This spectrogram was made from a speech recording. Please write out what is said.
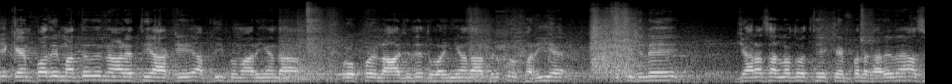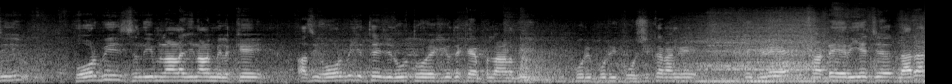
ਇਹ ਕੈਂਪਾਂ ਦੇ ਮਦਦ ਦੇ ਨਾਲ ਇੱਥੇ ਆ ਕੇ ਆਪਦੀ ਬਿਮਾਰੀਆਂ ਦਾ ਪ੍ਰੋਪਰ ਇਲਾਜ ਤੇ ਦਵਾਈਆਂ ਦਾ ਬਿਲਕੁਲ ਫਰੀ ਹੈ। ਤੇ ਪਿਛਲੇ 11 ਸਾਲਾਂ ਤੋਂ ਇੱਥੇ ਕੈਂਪ ਲਗਾ ਰਹੇ ਨੇ। ਅਸੀਂ ਹੋਰ ਵੀ ਸੰਦੀਪ ਲਾਣਾ ਜੀ ਨਾਲ ਮਿਲ ਕੇ ਅਸੀਂ ਹੋਰ ਵੀ ਜਿੱਥੇ ਜ਼ਰੂਰਤ ਹੋਵੇਗੀ ਉੱਥੇ ਕੈਂਪ ਲਾਉਣ ਦੀ ਪੂਰੀ ਪੂਰੀ ਕੋਸ਼ਿਸ਼ ਕਰਾਂਗੇ। ਤੇ ਜਿਹੜੇ ਸਾਡੇ ਏਰੀਏ 'ਚ ਲਹਿਰਾ,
